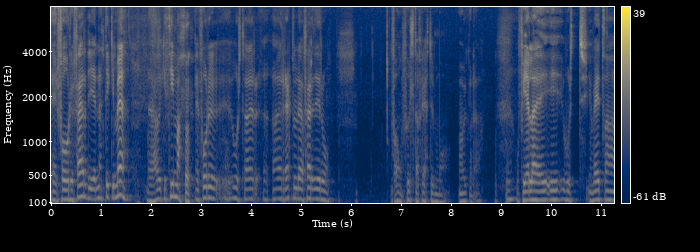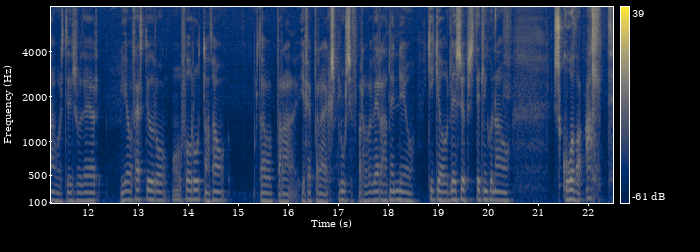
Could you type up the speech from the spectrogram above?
þeir fóru ferði, ég nefndi ekki með það hafði ekki tíma, þeir fóru þú veist, það, er, það er reglulega ferðir og fáum fullt af fréttum og ávíkulega og félagi, í- þú veist, ég veit það þú veist, eins og þegar ég var færtugur og, og fór út að þá það var bara, ég fekk bara exclusive bara að vera þarna inni og kíkja og lesa upp stillinguna og skoða allt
